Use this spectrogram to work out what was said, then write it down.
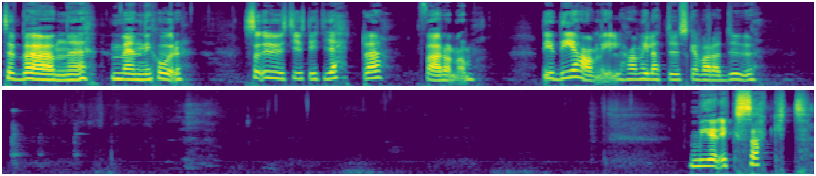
till bönmänniskor. Så utgjut ditt hjärta för honom. Det är det han vill, han vill att du ska vara du. Mer exakt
